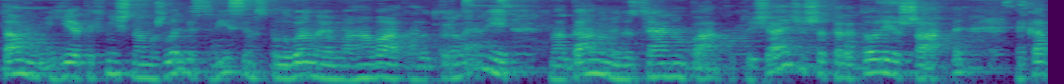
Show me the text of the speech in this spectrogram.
там є технічна можливість 8,5 МВт електроенергії на даному індустріальному парку, включаючи ще територію шахти, яка е,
